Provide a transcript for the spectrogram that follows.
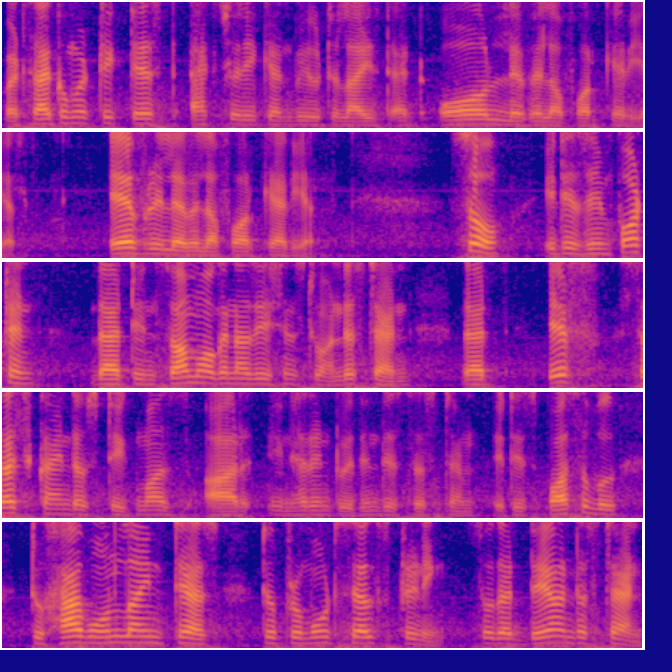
but psychometric test actually can be utilized at all level of our career, every level of our career. So, it is important that in some organizations to understand that if such kind of stigmas are inherent within this system, it is possible to have online tests to promote self screening. So, that they understand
